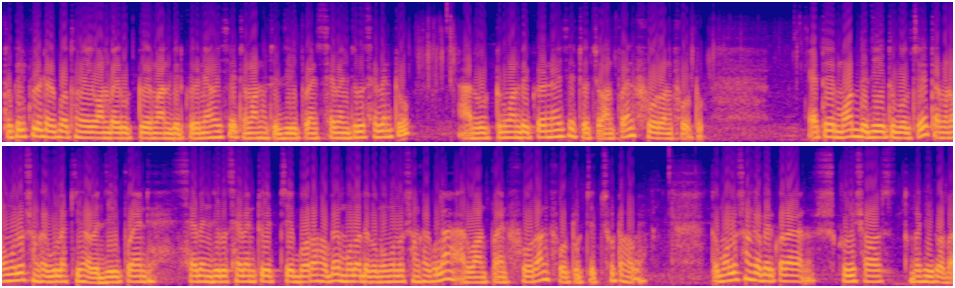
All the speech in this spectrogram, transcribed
তো ক্যালকুলেটার প্রথমে ওয়ান বাই রুট টু এর মান বের করে নেওয়া হয়েছে। এটার মান হচ্ছে zero point seven zero seven two আর রুট টুর মান বের করে নেওয়া হয়েছে। এটা হচ্ছে one point four one four two এত এর মধ্যে যেহেতু বলছে, তার মানে অমূলক সংখ্যাগুলো কী হবে? Zero point seven zero seven two এর চেয়ে বড় হবে মূলত এবং অমূলক সংখ্যাগুলো, আর one point four one four টুর চেয়ে ছোটো হবে। তো মূলক সংখ্যা বের করা খুবই সহজ, তোমরা কী করবা?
